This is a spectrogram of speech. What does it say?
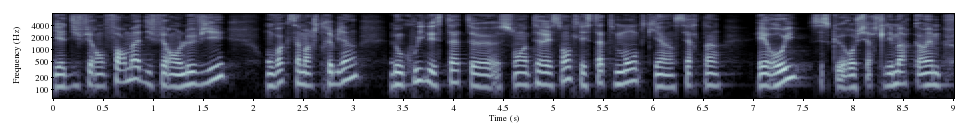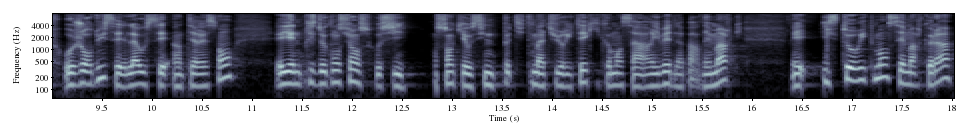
il y a différents formats, différents leviers. On voit que ça marche très bien. Donc oui, les stats euh, sont intéressantes. Les stats montrent qu'il y a un certain ROI, c'est ce que recherchent les marques quand même. Aujourd'hui, c'est là où c'est intéressant. Et il y a une prise de conscience aussi. On sent qu'il y a aussi une petite maturité qui commence à arriver de la part des marques. Et historiquement, ces marques-là,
